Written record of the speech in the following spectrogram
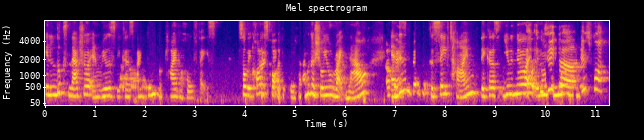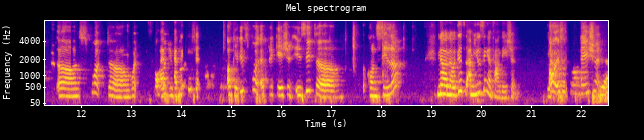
it looks natural and real is because I don't apply the whole face. So we call it spot application. I'm going to show you right now. Okay. And this is very good to save time because you know, but you know, is it, uh, this spot, uh, spot, uh, what, spot what application. Okay, this spot application, is it um, a concealer? No, no, this I'm using a foundation. Yeah. Oh, it's a foundation. Yeah.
